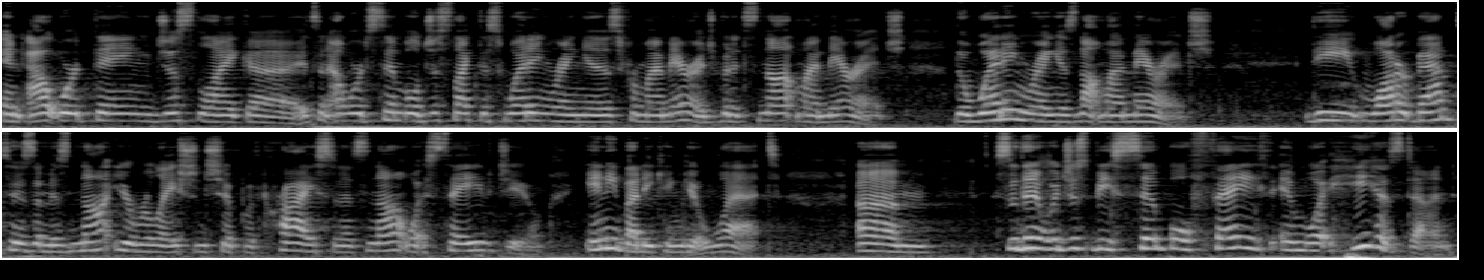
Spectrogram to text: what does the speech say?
an outward thing just like uh, it's an outward symbol just like this wedding ring is for my marriage but it's not my marriage. The wedding ring is not my marriage. The water baptism is not your relationship with christ and it's not what saved you. Anybody can get wet. Um, so then it would just be simple faith in what he has done.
